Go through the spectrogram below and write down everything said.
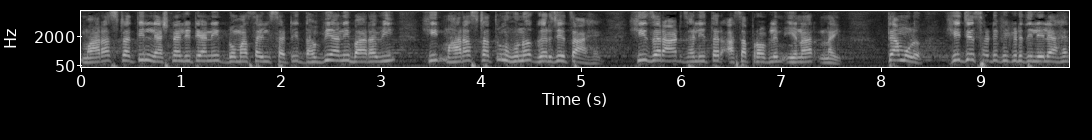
महाराष्ट्रातील नॅशनॅलिटी आणि डोमासाईलसाठी दहावी आणि बारावी ही महाराष्ट्रातून होणं गरजेचं आहे. ही जर आठ झाली तर असा प्रॉब्लेम येणार नाही. त्यामुळं हे जे सर्टिफिकेट दिलेले आहेत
